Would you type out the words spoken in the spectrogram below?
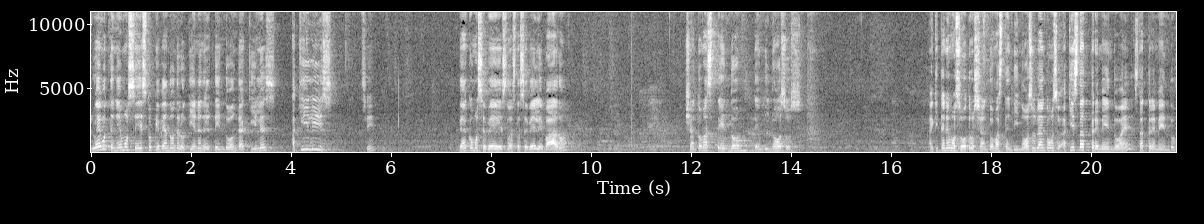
luego tenemos esto que vean dónde lo tienen, el tendón de Aquiles. Aquiles, ¿sí? Vean cómo se ve esto, hasta se ve elevado. Xantomas tendón, tendinosos. Aquí tenemos otros xantomas tendinosos. Vean cómo se... Aquí está tremendo, ¿eh? Está tremendo.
